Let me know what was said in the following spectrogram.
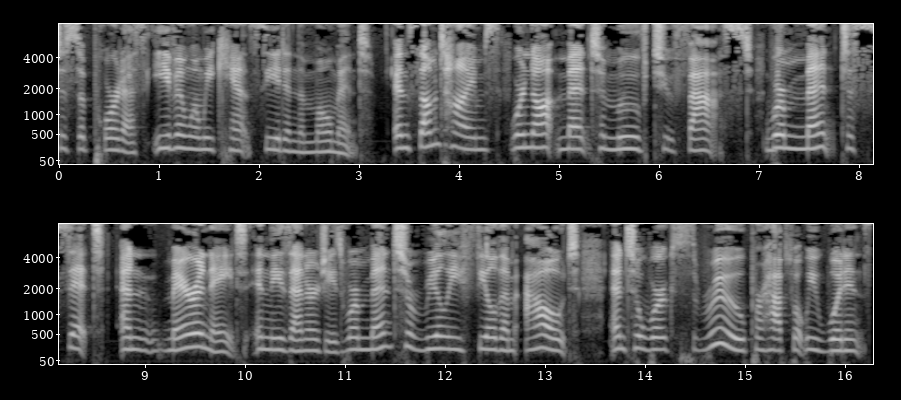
to support us even when we can't see it in the moment. And sometimes we're not meant to move too fast. We're meant to sit and marinate in these energies. We're meant to really feel them out and to work through perhaps what we wouldn't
